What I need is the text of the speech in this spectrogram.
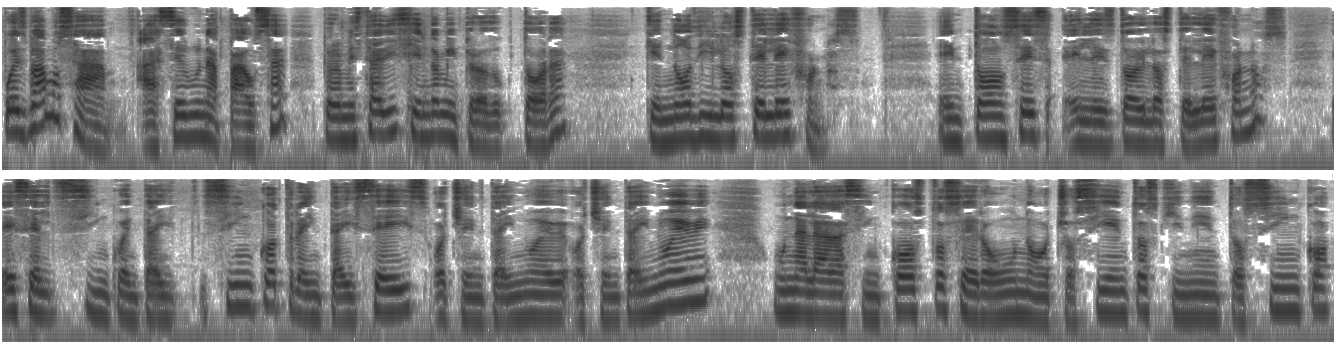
Pues vamos a, a hacer una pausa, pero me está diciendo mi productora que no di los teléfonos. Entonces eh, les doy los teléfonos es el 55 36 89 89, una alada sin costo 01 800 505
